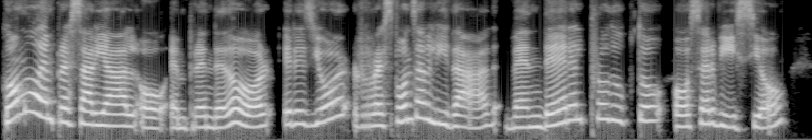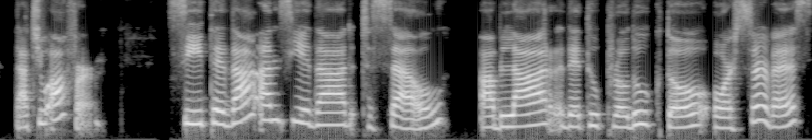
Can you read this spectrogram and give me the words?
Como empresarial o emprendedor, it is your responsabilidad vender el producto o servicio that you offer. Si te da ansiedad to sell, hablar de tu producto or service,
